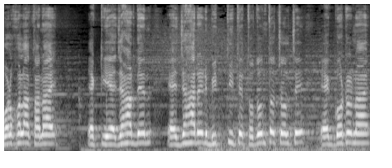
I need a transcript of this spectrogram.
বড়খলা থানায় একটি এজাহার দেন। এজাহারের ভিত্তিতে তদন্ত চলছে। এক ঘটনায়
